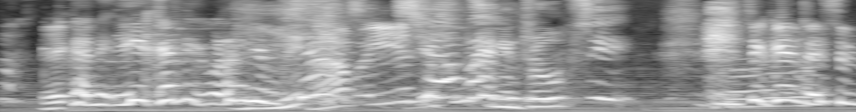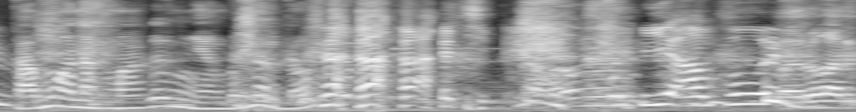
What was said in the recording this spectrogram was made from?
ya kan, iya kan orang yang Apa iya? Siapa yang interupsi? langsung. Kamu anak magang yang benar dong. Iya ampun. Baru hari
